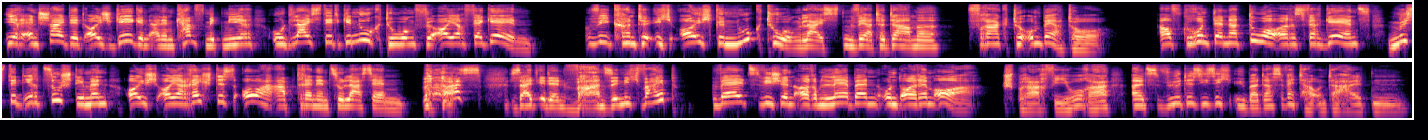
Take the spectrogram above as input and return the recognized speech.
ihr entscheidet euch gegen einen Kampf mit mir und leistet Genugtuung für euer Vergehen. Wie könnte ich euch Genugtuung leisten, werte Dame? fragte Umberto. Aufgrund der Natur eures Vergehens müsstet ihr zustimmen, euch euer rechtes Ohr abtrennen zu lassen. Was? Seid ihr denn wahnsinnig, Weib? Wählt zwischen eurem Leben und eurem Ohr sprach Fiora, als würde sie sich über das Wetter unterhalten.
